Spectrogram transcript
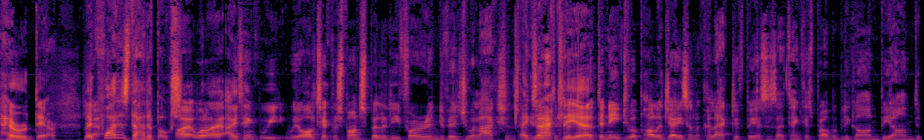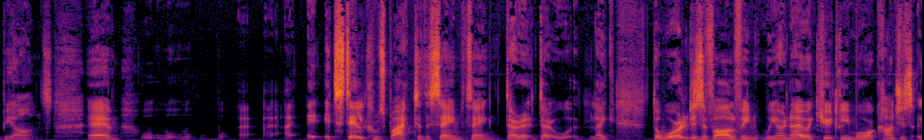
heard there. Like, Yeah. what is that about? I, well, I, I think we, we all take responsibility for our individual actions. But the- Exactly, but, yeah. But the need to apologise on a collective basis, I think, has probably gone beyond the beyonds. Um, w- w- I- I- it still comes back to the same thing. There, there, like the world is evolving. We are now acutely more conscious. Uh,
